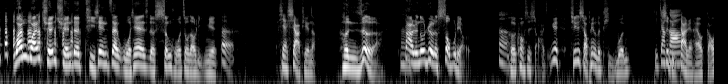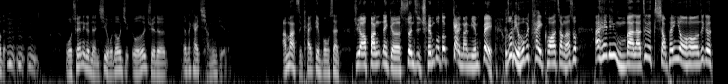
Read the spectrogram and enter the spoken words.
完完全全的体现在我现在的生活周遭里面。嗯。现在夏天啊，很热啊，大人都热的受不了了，嗯，何况是小孩子？因为其实小朋友的体温比较高，是比大人还要高的。嗯嗯嗯，我吹那个冷气，我都觉我都觉得要再开强一点了。阿嬷只开电风扇，就要帮那个孙子全部都盖满棉被。我说你会不会太夸张啊？他说。哎，黑你五吧啦！这个小朋友哦，这个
